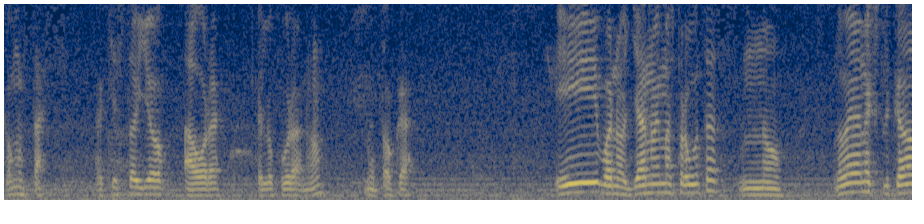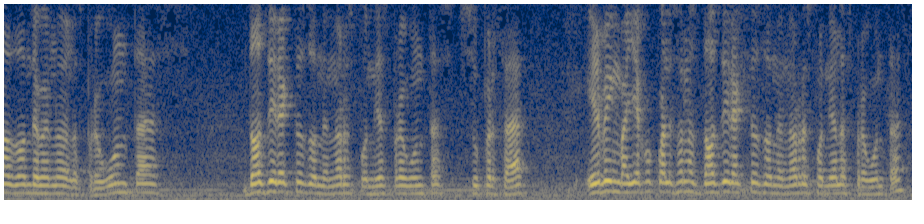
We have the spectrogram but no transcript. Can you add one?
¿Cómo estás? Aquí estoy yo ahora. Qué locura, ¿no? Me toca. Y bueno, ¿ya no hay más preguntas? No. No me habían explicado dónde ver lo de las preguntas. Dos directos donde no respondías preguntas, super sad. Irving Vallejo, ¿cuáles son los dos directos donde no respondía las preguntas?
